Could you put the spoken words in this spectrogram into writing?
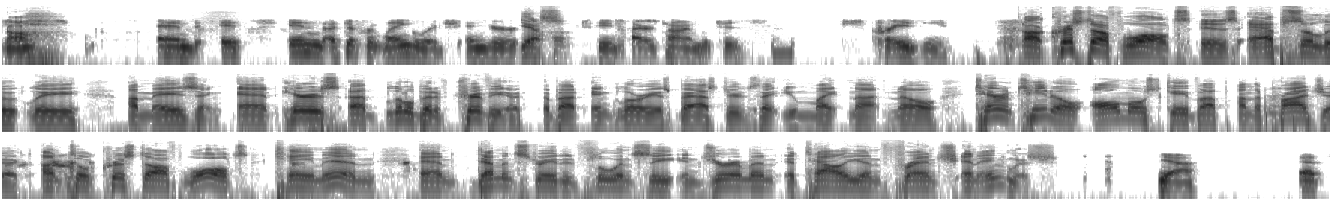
scenes, Oh, and it's in a different language, and you're Yes. hooked the entire time, which is crazy. Oh, Christoph Waltz is absolutely amazing. And here's a little bit of trivia about Inglourious Basterds that you might not know. Tarantino almost gave up on the project until Christoph Waltz came in and demonstrated fluency in German, Italian, French, and English. Yeah, that's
